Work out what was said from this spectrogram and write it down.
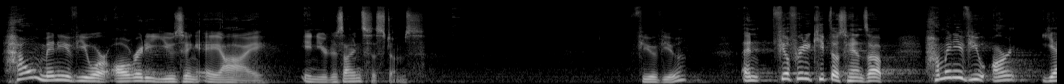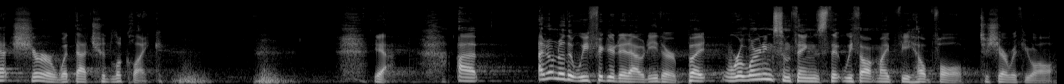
how many of you are already using AI in your design systems? A few of you. And feel free to keep those hands up. How many of you aren't yet sure what that should look like? yeah. Uh, I don't know that we figured it out either, but we're learning some things that we thought might be helpful to share with you all.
